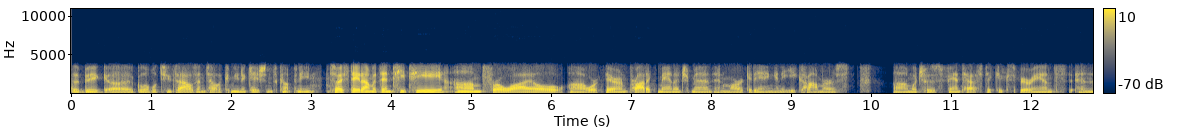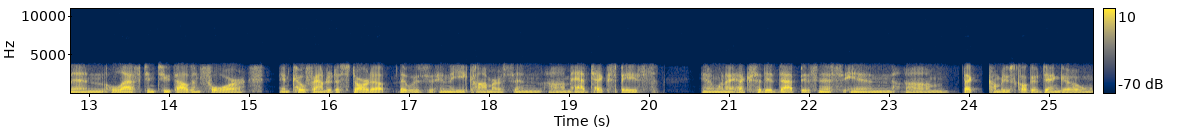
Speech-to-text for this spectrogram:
the big uh, global 2000 telecommunications company. So I stayed on with NTT um, for a while, uh, worked there in product management and marketing and e-commerce um, which was fantastic experience, and then left in 2004 and co-founded a startup that was in the e-commerce and um, ad tech space. And when I exited that business in um, that company was called Godengo.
